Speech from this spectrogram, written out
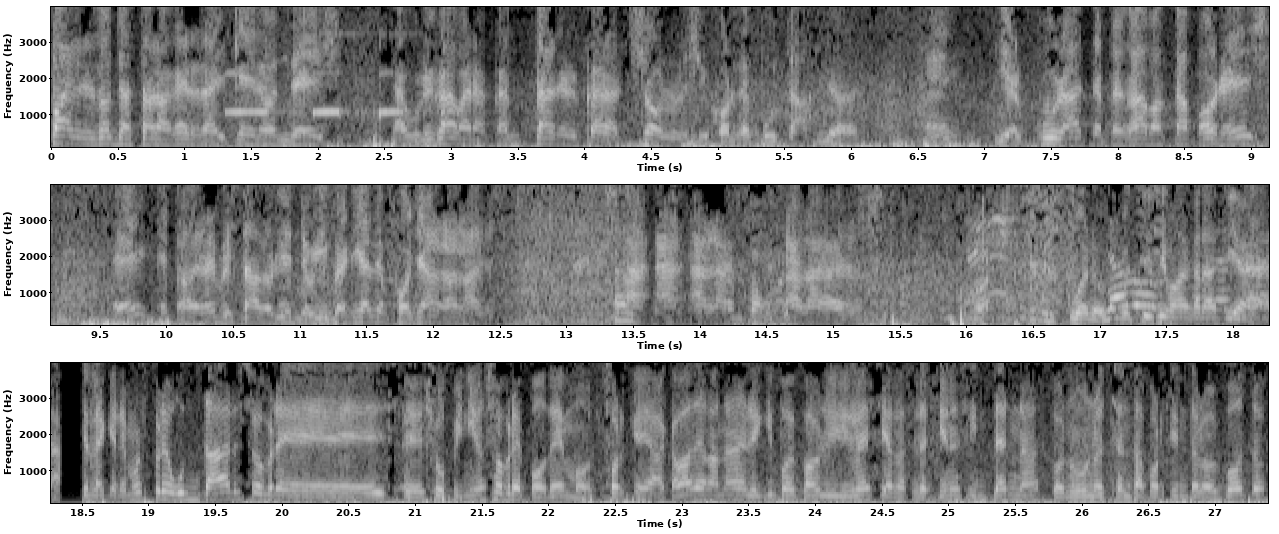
padres dónde está la guerra y que dónde es. Te obligaban a cantar el cara al sol, los hijos de puta. ¿Eh? Y el cura te pegaba capones, ¿eh? que todavía me está doliendo, y venía de follar a las. a, a- a las monjas, a las. Bueno, muchísimas gracias. Le queremos preguntar sobre eh, su opinión sobre Podemos, porque acaba de ganar el equipo de Pablo Iglesias las elecciones internas con un 80% de los votos.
